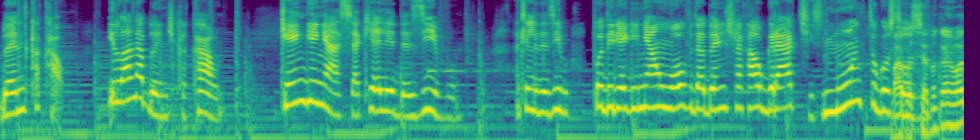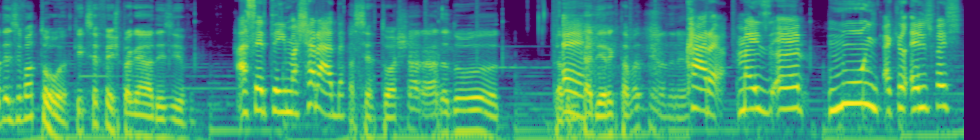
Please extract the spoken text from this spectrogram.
Blend Cacau. E lá na Blend Cacau, quem ganhasse aquele adesivo, aquele adesivo, poderia ganhar um ovo da Blend Cacau grátis. Muito gostoso. Mas você não ganhou adesivo à toa. O que, que você fez pra ganhar adesivo? Acertei uma charada. Acertou a charada do. Da É. brincadeira que tava tendo, né? Cara, mas é muito. aquilo- Eles, faz,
